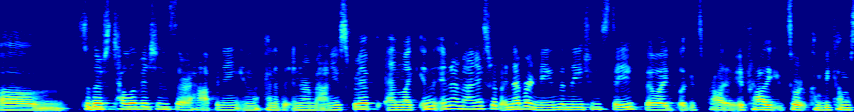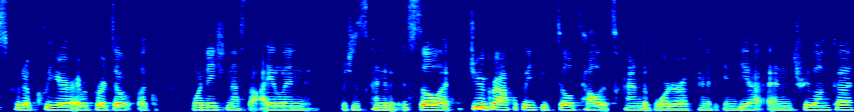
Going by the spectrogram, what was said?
um so there's televisions that are happening in the kind of the inner manuscript and like in the inner manuscript i never named the nation state though i like it's probably it probably sort of becomes sort of clear i refer to like one nation as the island which is kind of it's still like geographically you can still tell it's kind of the border of kind of india and sri lanka.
